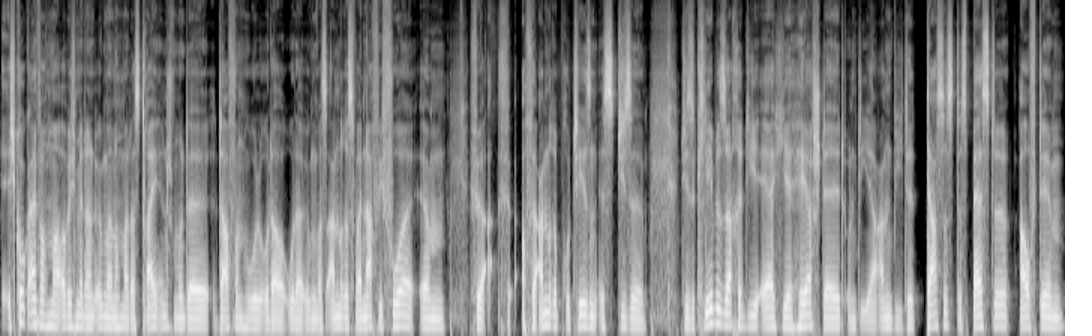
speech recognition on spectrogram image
ich gucke einfach mal, ob ich mir dann irgendwann nochmal das 3-Inch-Modell davon hole oder, oder irgendwas anderes, weil nach wie vor ähm, für, für, auch für andere Prothesen ist diese, diese Klebesache, die er hier herstellt und die er anbietet, das ist das Beste auf dem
